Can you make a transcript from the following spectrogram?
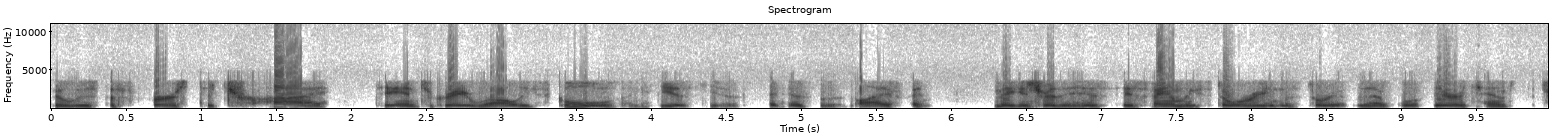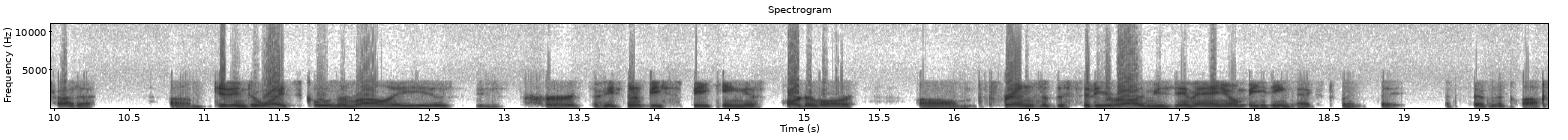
who was the first to try to integrate Raleigh schools, and he has you know his life and making sure that his his family story and the story of their, their attempts to try to um, get into white schools in Raleigh is is heard. So he's going to be speaking as part of our um, Friends of the City of Raleigh Museum annual meeting next Wednesday at seven o'clock.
